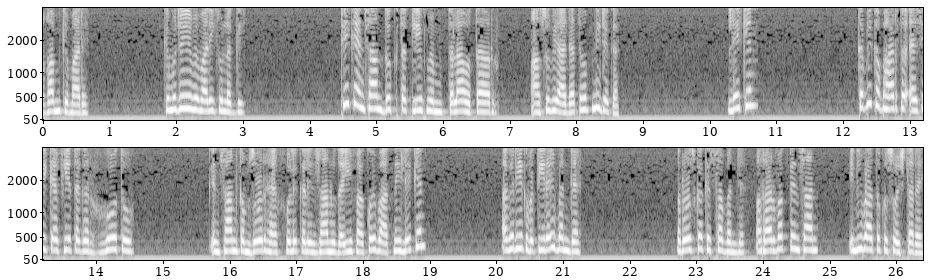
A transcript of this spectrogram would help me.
غم کے مارے۔ کہ مجھے یہ بیماری کیوں لگ گئی؟ ٹھیک ہے، انسان دکھ، تکلیف میں مبتلا ہوتا ہے اور آنسو بھی آ جاتے ہیں اپنی جگہ لیکن کبھی کبھار تو ایسی کیفیت اگر ہو تو انسان کمزور ہے خلی کل انسان ادعیف ہے کوئی بات نہیں۔ لیکن اگر یہ ایک وتیرا ہی بن جائے، روز کا قصہ بن جائے اور ہر وقت انسان انہیں باتوں کو سوچتا رہے،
